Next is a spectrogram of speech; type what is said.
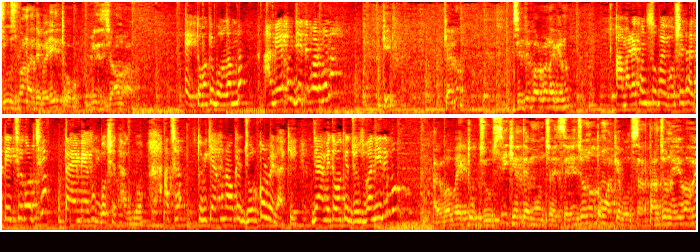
জুস বানাই দেবে এই তো। প্লিজ যাও না। এই তোমাকে বললাম না? আমি এখন যেতে পারব না? কি? কেন? যেতে পারবে না কেন? আমার এখন সোফায় বসে থাকতে ইচ্ছে করছে তাই আমি এখন বসে থাকব। আচ্ছা তুমি কি এখন আমাকে জোর করবে নাকি? যে আমি তোমাকে জুস বানিয়ে দেবো? আরে বাবা একটু জুসই খেতে মন চাইছে এই জন্য তোমাকে বলছে আর তার জন্য এইভাবে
